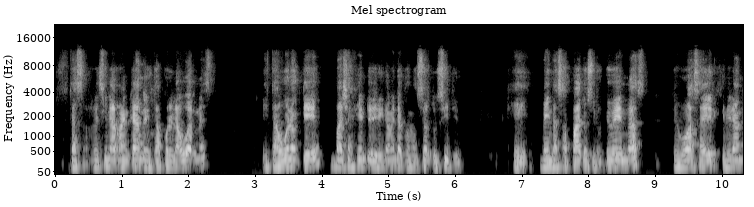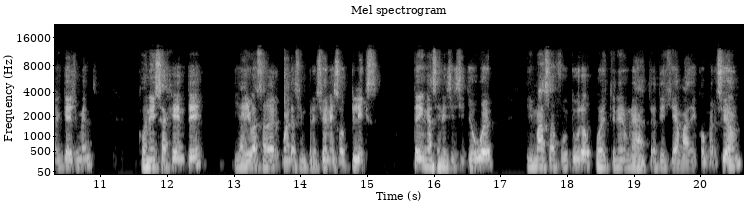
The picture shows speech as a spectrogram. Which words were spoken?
Si estás recién arrancando y estás por el awareness, está bueno que vaya gente directamente a conocer tu sitio. Que vendas zapatos y lo que vendas, te vas a ir generando engagement con esa gente y ahí vas a ver cuántas impresiones o clics tengas en ese sitio web y más a futuro puedes tener una estrategia más de conversión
